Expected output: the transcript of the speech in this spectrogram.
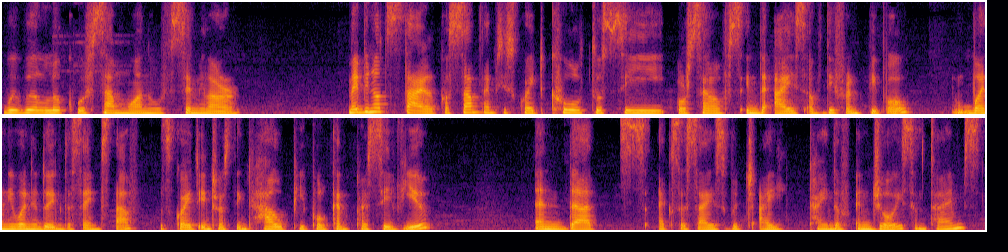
we will look with someone with similar maybe not style because sometimes it's quite cool to see ourselves in the eyes of different people. When you when you're doing the same stuff it's quite interesting how people can perceive you. And that's exercise which i kind of enjoy sometimes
